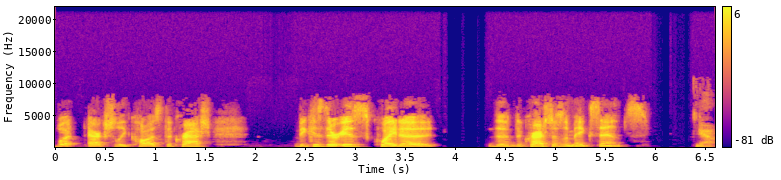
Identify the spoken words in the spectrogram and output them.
what actually caused the crash because there is quite a the the crash doesn't make sense Yeah.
